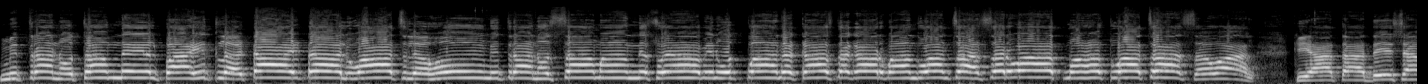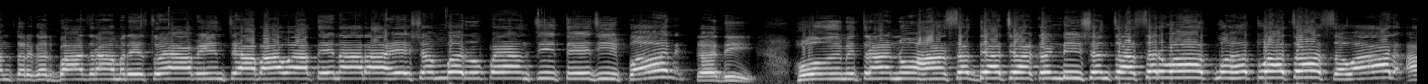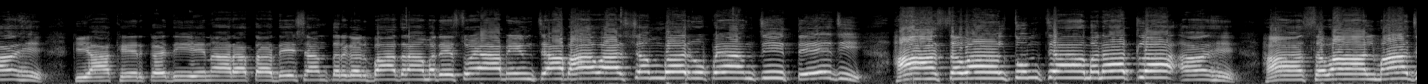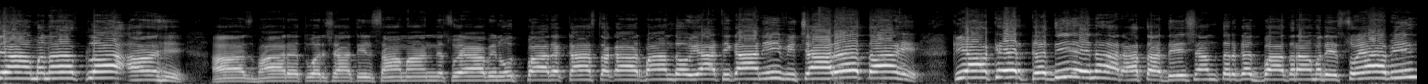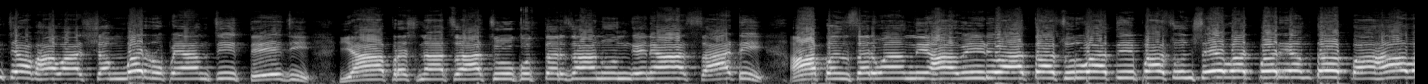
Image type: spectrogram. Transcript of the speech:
मित्रांनो thumbnail पाहितलं title वाचलं हो मित्रांनो सामान्य सोयाबीन उत्पादक कास्तकार बांधवांचा सर्वात महत्त्वाचा सवाल की आता देशांतर्गत बाजारामध्ये सोयाबीनच्या भावात येणार आहे शंभर रुपयांची तेजी पण कधी? हो मित्रांनो हा सध्याच्या कंडिशनचा सर्वात महत्त्वाचा सवाल आहे की अखेर कधी येणार आता देशांतर्गत बाजारामध्ये सोयाबीनच्या भावात शंभर रुपयांची तेजी? हा सवाल तुमच्या मनातला आहे. हा सवाल माझ्या मनातला आहे. आज भारत वर्षातील सामान्य सोयाबीन उत्पादक कास्तकार बांधव या ठिकाणी विचारत आहे की अखेर कधी येणार? आता देशांतर्गत बाजारामध्ये सोयाबीनच्या भावात शंभर रुपयांची तेजी. या प्रश्नाचं अचूक उत्तर जाणून घेण्यासाठी आपण सर्वांनी हा व्हिडिओ आता सुरुवातीपासून शेवटपर्यंत पाहावा.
